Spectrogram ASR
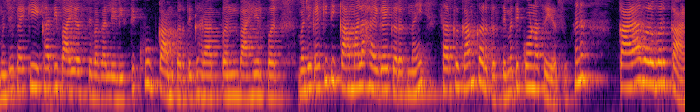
म्हणजे काय? की एखादी बाई असते बघा लेडीज ती खूप काम करते घरात पण बाहेर पण. म्हणजे काय? की ती कामाला हयगय करत नाही सारखं काम करत असते. मग ते कोणाचंही असो है ना? काळाबरोबर काळ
